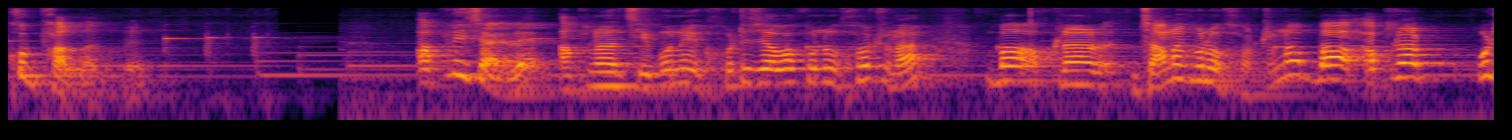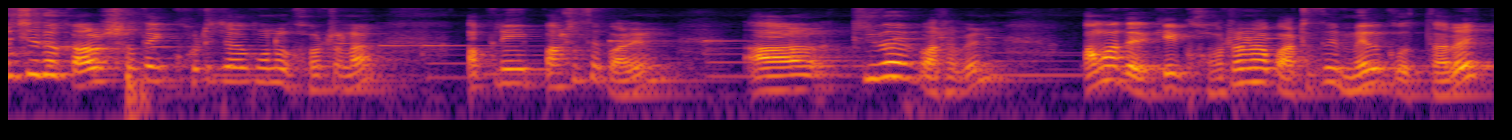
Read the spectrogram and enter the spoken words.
খুব ভালো লাগবে। আপনি চাইলে আপনার জীবনে ঘটে যাওয়া কোনো ঘটনা বা আপনার জানা কোনো ঘটনা বা আপনার পরিচিত কারোর সাথে ঘটে যাওয়া কোনো ঘটনা আপনি পাঠাতে পারেন। আর কীভাবে পাঠাবেন? আমাদেরকে ঘটনা পাঠাতে মেল করতে হবে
